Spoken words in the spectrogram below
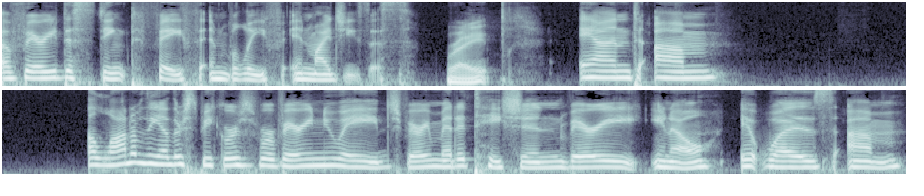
a very distinct faith and belief in my Jesus. Right. And um, a lot of the other speakers were very new age, very meditation, very, you know, it was um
